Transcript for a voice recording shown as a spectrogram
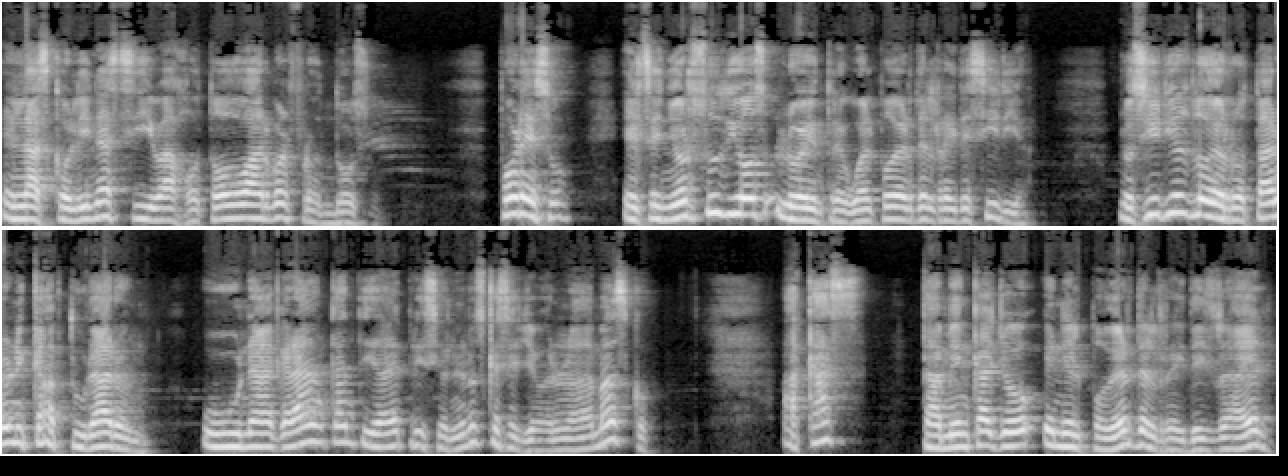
en las colinas y bajo todo árbol frondoso. Por eso, el Señor su Dios lo entregó al poder del rey de Siria. Los sirios lo derrotaron y capturaron una gran cantidad de prisioneros que se llevaron a Damasco. Acaz también cayó en el poder del rey de Israel,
